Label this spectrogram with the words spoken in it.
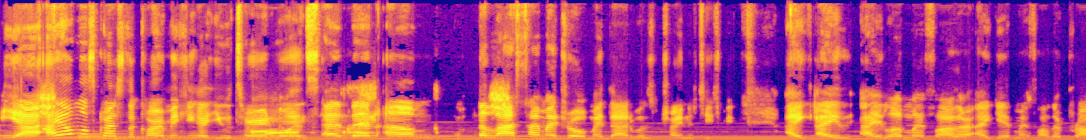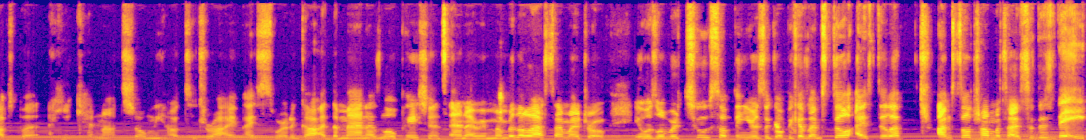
Yeah, I almost crashed the car making a U-turn Oh once, and then um, the last time I drove, my dad was trying to teach me. I, I I love my father. I give my father props, but he cannot show me how to drive. I swear to God, the man has no patience. And I remember the last time I drove, it was over two something years ago. Because I'm still I still have I'm still traumatized to this day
